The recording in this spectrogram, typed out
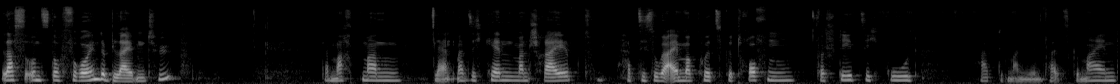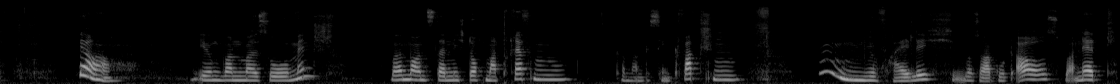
Lass uns doch Freunde bleiben Typ. Da macht man, lernt man sich kennen, man schreibt, hat sich sogar einmal kurz getroffen, versteht sich gut, hatte man jedenfalls gemeint. Ja, irgendwann mal so, Mensch, wollen wir uns dann nicht doch mal treffen? Können wir ein bisschen quatschen? Hm, ja, freilich, sah gut aus, war nett.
